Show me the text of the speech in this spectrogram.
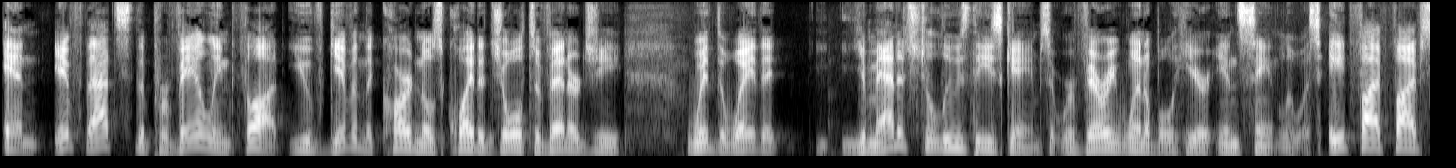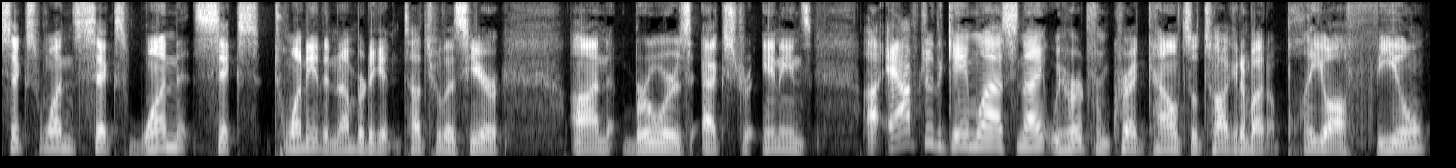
And if that's the prevailing thought, you've given the Cardinals quite a jolt of energy with the way that you managed to lose these games that were very winnable here in St. Louis. 855 616 1620, the number to get in touch with us here on Brewers Extra Innings. Uh, after the game last night, we heard from Craig Counsell talking about a playoff feel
